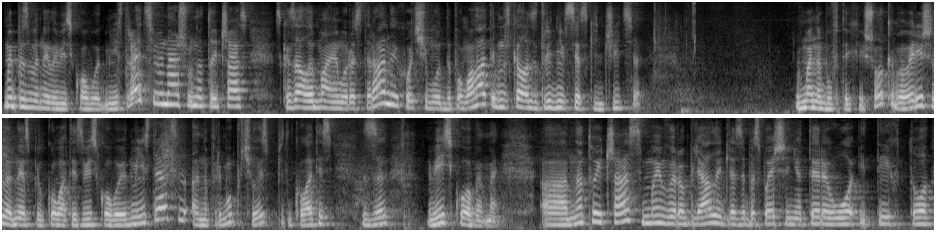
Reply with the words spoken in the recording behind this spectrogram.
Ми позвонили військову адміністрацію нашу на той час, сказали, маємо ресторани, хочемо допомагати. Вони сказали, за три дні все скінчиться. В мене був тихий шок, і ми вирішили не спілкуватися з військовою адміністрацією, а напряму почали спілкуватись з військовими. На той час ми виробляли для забезпечення ТРО і тих, хто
